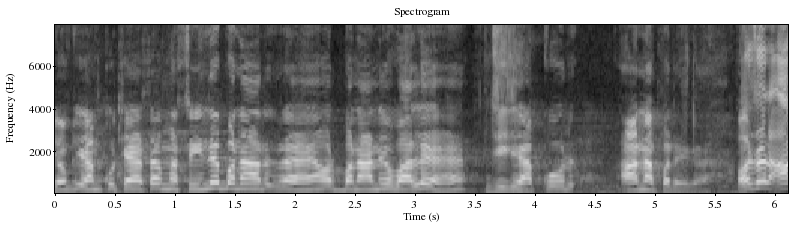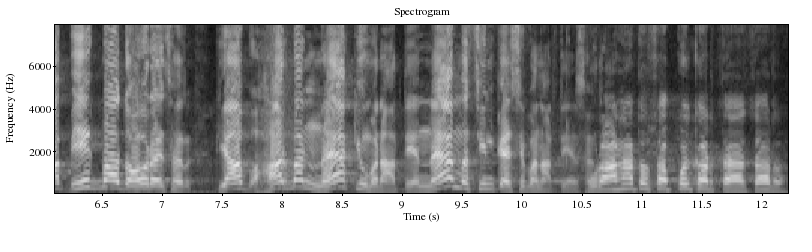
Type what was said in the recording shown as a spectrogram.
क्योंकि हम कुछ ऐसा मशीनें बना रहे हैं और बनाने वाले हैं जी, कि जी। आपको आना पड़ेगा। और सर आप एक बात और है सर कि आप हर बार नया क्यों बनाते हैं? नया मशीन कैसे बनाते हैं सर? पुराना तो सब कोई करता है सर।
